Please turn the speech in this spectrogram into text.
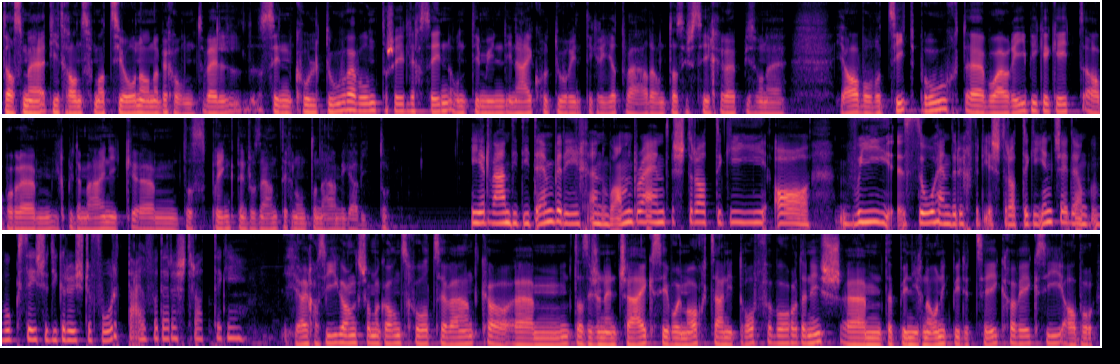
dass man die Transformation anbekommt. Weil es sind Kulturen, die unterschiedlich sind und die müssen in eine Kultur integriert werden. Und das ist sicher etwas, eine, ja, wo, wo Zeit braucht, äh, wo auch Reibungen gibt. Aber ähm, ich bin der Meinung, ähm, das bringt dann schlussendlich eine Unternehmung auch weiter. Ihr wendet in diesem Bereich eine One-Brand-Strategie an. Wieso habt ihr euch für diese Strategie entschieden und wo siehst du die grössten Vorteile dieser Strategie? Ja, ich habe es eingangs schon mal ganz kurz erwähnt. Ähm, das war ein Entscheid, der im 18. getroffen worden ist. Ähm, da bin ich noch nicht bei der CKW, gewesen, aber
